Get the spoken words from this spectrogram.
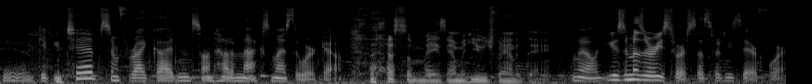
to give you tips and provide guidance on how to maximize the workout. That's amazing. I'm a huge fan of Dame. Well, use him as a resource. That's what he's there for.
